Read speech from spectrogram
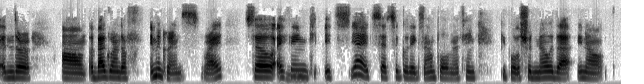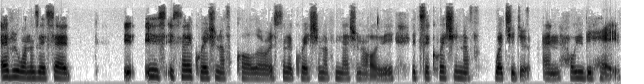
under um a background of immigrants, right? So I mm-hmm. think mm. it's yeah, it sets a good example, and I think people should know that you know everyone, as I said, it is it's not a question of color, it's not a question of nationality, it's a question of what you do and how you behave.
